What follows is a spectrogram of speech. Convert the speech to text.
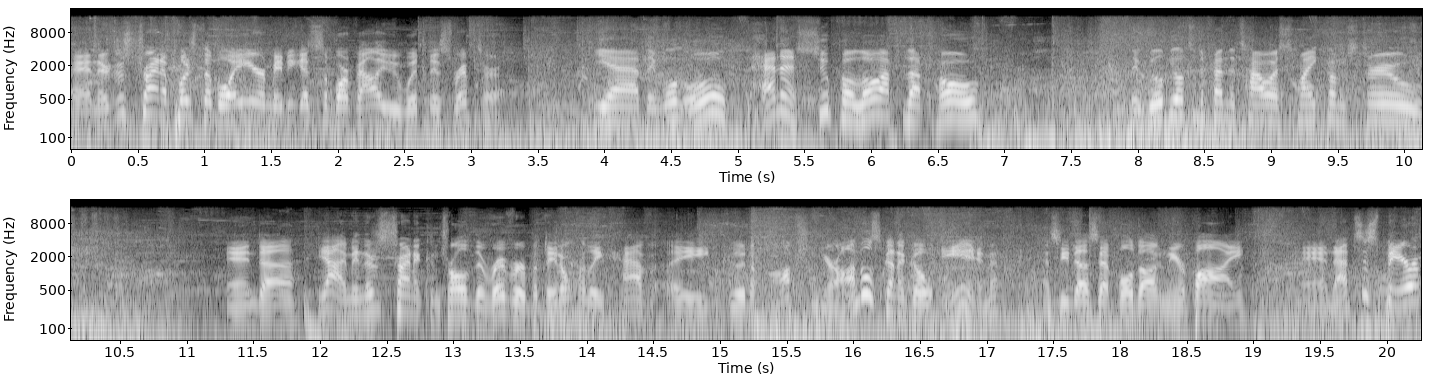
And they're just trying to push them away here and maybe get some more value with this Rift Turret. Yeah, they will. Oh, Hena super low after that poke. They will be able to defend the tower. Smite comes through. And uh, yeah, I mean, they're just trying to control the river, but they don't really have a good option here. Andil's going to go in, as he does have Bulldog nearby. And that's a spear.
